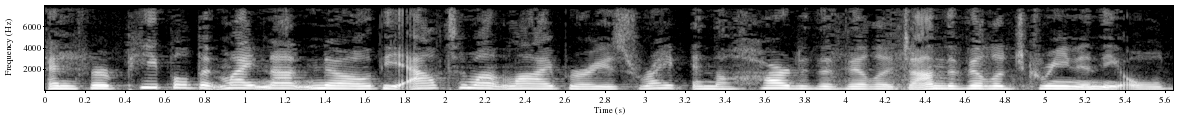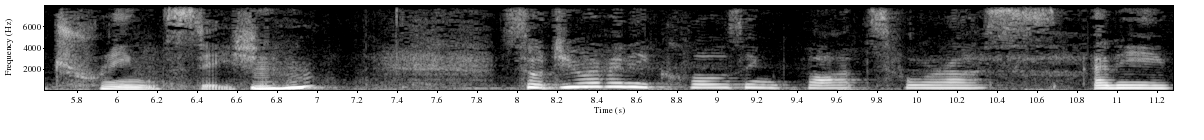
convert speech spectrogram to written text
And for people that might not know, the Altamont Library is right in the heart of the village, on the village green in the old train station. Mm-hmm. So, do you have any closing thoughts for us? Any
